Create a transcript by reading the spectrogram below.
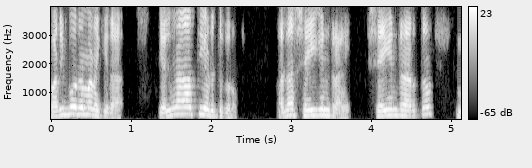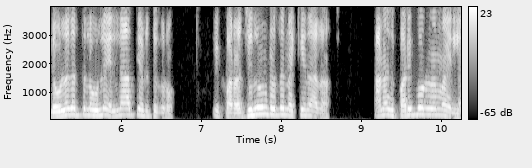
பரிபூர்ணமா நக்கீரா? எல்லாத்தையும் எடுத்துக்கிறோம். அதான் செய்கின்றாங்க செய்கின்ற அர்த்தம் இந்த உலகத்துல உள்ள எல்லாத்தையும் எடுத்துக்கிறோம். இப்ப ரஜுலுன்றது நக்கீரா தான். ஆனா அது பரிபூர்ணமா இல்ல.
